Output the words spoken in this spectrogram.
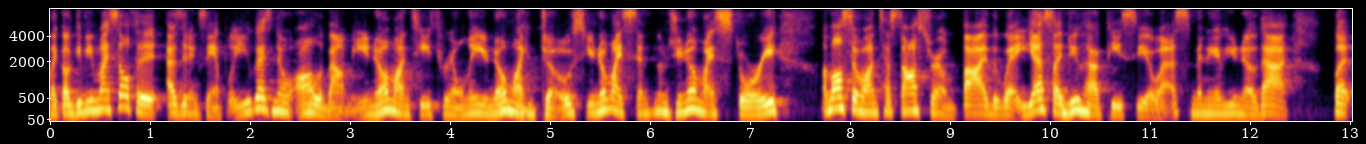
like I'll give you myself as an example. You guys know all about me. You know I'm on T3 only. You know my dose. You know my symptoms. You know my story. I'm also on testosterone, by the way. Yes, I do have PCOS. Many of you know that, but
